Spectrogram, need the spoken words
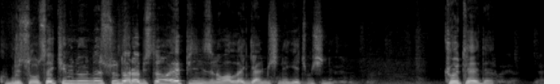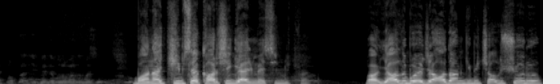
Kıbrıs olsa kimin önünde Suudi Arabistan hepinizin vallahi gelmişine geçmişine. Kötü eder. Bana kimse karşı gelmesin lütfen. Bak yağlı boyacı adam gibi çalışıyorum.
